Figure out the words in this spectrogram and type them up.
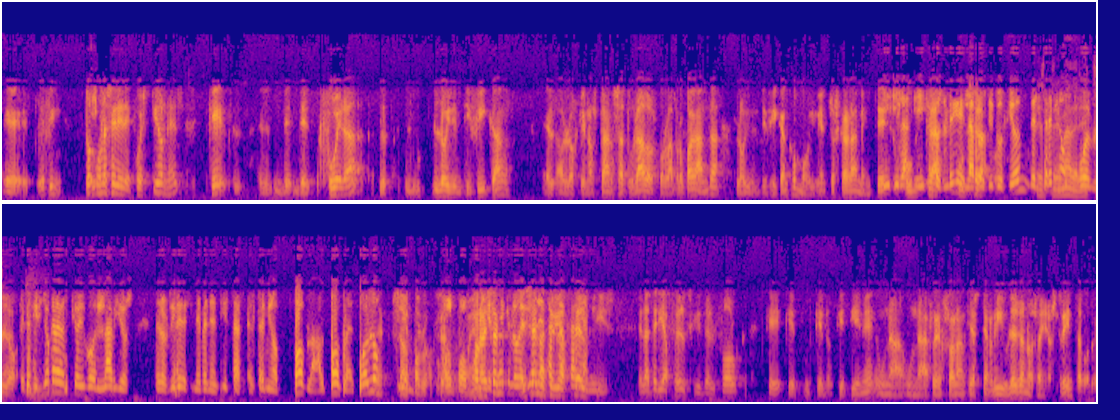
eh, en fin, una serie de cuestiones que de, fuera lo identifican los que no están saturados por la propaganda lo identifican con movimientos claramente y, la, prostitución del término pueblo. Es decir yo cada vez que oigo en labios de los líderes independentistas el término pobla al pueblo el pueblo bueno esa, es la teoría la teoría Felskis del folk que, que, que, tiene una, unas resonancias terribles en los años 30, porque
